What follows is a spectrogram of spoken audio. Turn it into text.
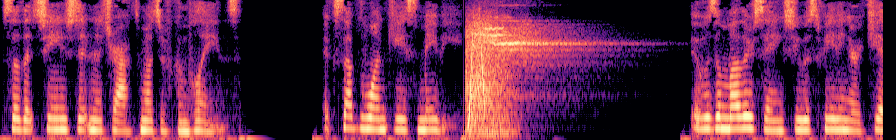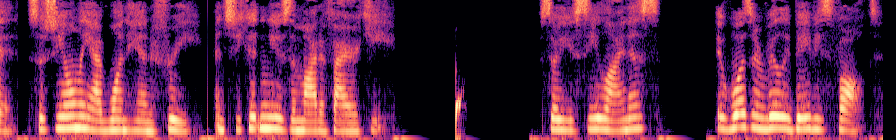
so that change didn't attract much of complaints. Except one case maybe. It was a mother saying she was feeding her kid, so she only had one hand free, and she couldn't use the modifier key. So you see Linus? It wasn't really baby's fault.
